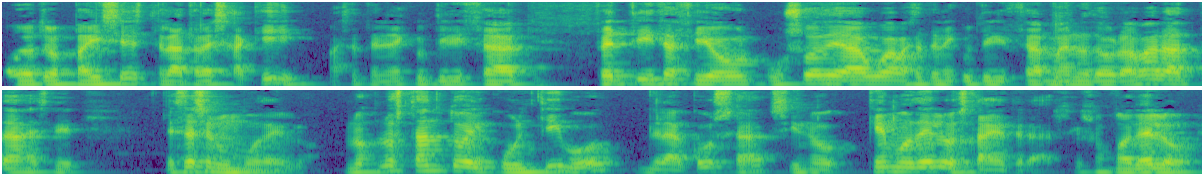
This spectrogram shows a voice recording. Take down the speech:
o de otros países, te la traes aquí. Vas a tener que utilizar fertilización, uso de agua, vas a tener que utilizar mano de obra barata. Es decir, estás en un modelo. No, es tanto el cultivo de la cosa, sino qué modelo está detrás. Es un modelo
